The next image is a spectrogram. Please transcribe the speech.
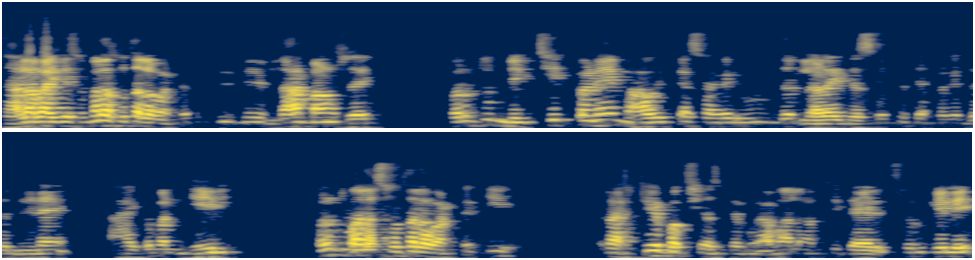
झाला पाहिजे असं मला स्वतःला वाटतं. मी मी लहान माणूस आहे. परंतु निश्चितपणे महाविकास आघाडी म्हणून जर लढायचं असेल तर त्या प्रकारचा निर्णय हायकमांड घेईल. परंतु मला स्वतःला वाटतं की राष्ट्रीय पक्ष असल्यामुळे आम्हाला आमची तयारी सुरू केली.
